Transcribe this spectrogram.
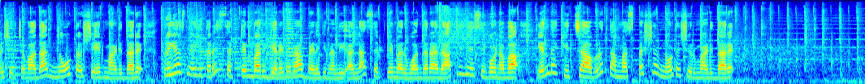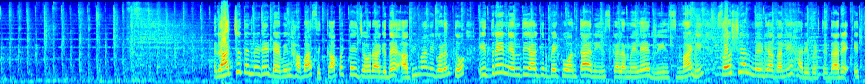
ವಿಶೇಷವಾದ ನೋಟ್ ಶೇರ್ ಮಾಡಿದ್ದಾರೆ. ಪ್ರಿಯ ಸ್ನೇಹಿತರೆ, ಸೆಪ್ಟೆಂಬರ್ ಎರಡರ ಬೆಳಗಿನಲ್ಲಿ ಅಲ್ಲ, ಸೆಪ್ಟೆಂಬರ್ ಒಂದರ ರಾತ್ರಿಯೇ ಸಿಗೋಣವಾ? ಎಂದ ಕಿಚ್ಚ ಅವರು ತಮ್ಮ ಸ್ಪೆಷಲ್ ನೋಟ್ ಶುರು ಮಾಡಿದ್ದಾರೆ. ರಾಜ್ಯದೆಲ್ಲೆಡೆ ಡೆವಿಲ್ ಹವಾ ಸಿಕ್ಕಾಪಟ್ಟೆ ಜೋರಾಗಿದೆ. ಅಭಿಮಾನಿಗಳಂತೂ ಇದ್ರೆ ನೆಮ್ಮದಿಯಾಗಿರ್ಬೇಕು ಅಂತ ರೀಲ್ಸ್ಗಳ ಮೇಲೆ ರೀಲ್ಸ್ ಮಾಡಿ ಸೋಷಿಯಲ್ ಮೀಡಿಯಾದಲ್ಲಿ ಹರಿಬಿಡ್ತಿದ್ದಾರೆ. ಇತ್ತ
